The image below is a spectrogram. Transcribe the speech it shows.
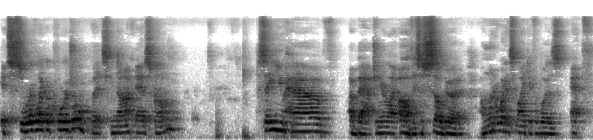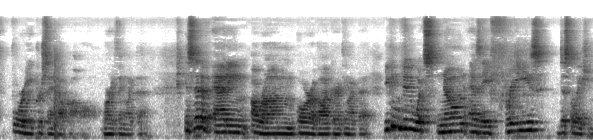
It's sort of like a cordial, but it's not as strong. Say you have a batch and you're like, oh, this is so good. I wonder what it's like if it was at 40% alcohol or anything like that. Instead of adding a rum or a vodka or anything like that, you can do what's known as a freeze distillation.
